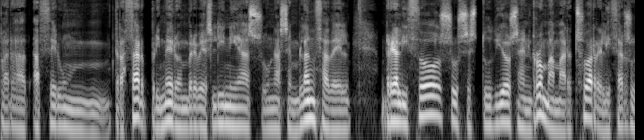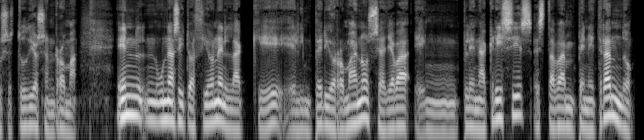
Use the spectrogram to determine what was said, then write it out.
para hacer un trazar primero en breves líneas una semblanza de él, realizó sus estudios en Roma, marchó a realizar sus estudios en Roma, en una situación en la que el Imperio romano se hallaba en plena crisis, estaban penetrando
